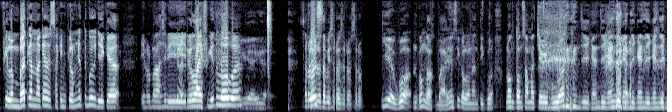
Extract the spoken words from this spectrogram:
film banget kan makanya saking filmnya tuh gue jadi kayak implementasi di real life gitu loh gue Iya, iya. seru, Terus- seru tapi seru seru seru Iya, gua gua nggak kebayang sih kalau nanti gua nonton sama cewek gua. anjing anjing anjing anjing anjing anjing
